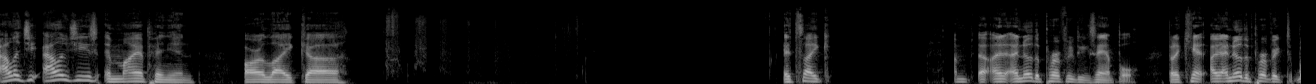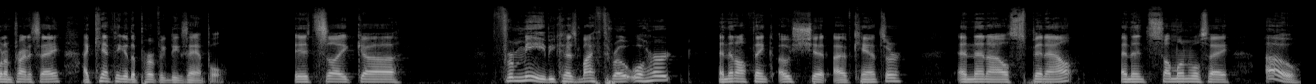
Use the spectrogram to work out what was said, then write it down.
allergy allergies, in my opinion, are like uh, it's like I'm, I, I know the perfect example, but I can't. I, I know the perfect what I'm trying to say. I can't think of the perfect example. It's like uh, for me because my throat will hurt, and then I'll think, oh shit, I have cancer, and then I'll spin out, and then someone will say, oh,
